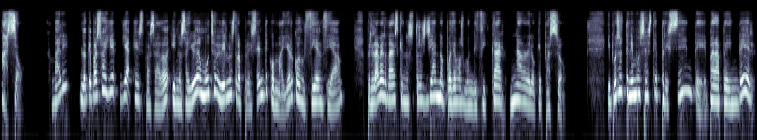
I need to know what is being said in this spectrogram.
pasó, ¿vale? Lo que pasó ayer ya es pasado y nos ayuda mucho a vivir nuestro presente con mayor conciencia, pero la verdad es que nosotros ya no podemos modificar nada de lo que pasó. Y por eso tenemos este presente para aprender.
